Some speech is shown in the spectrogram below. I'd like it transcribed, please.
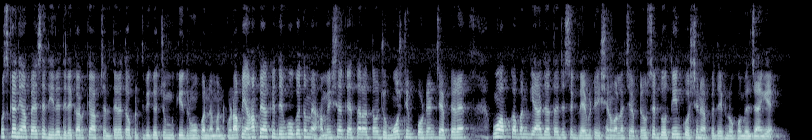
उसके बाद यहाँ पे ऐसे धीरे धीरे करके आप चलते रहते हो, पृथ्वी के चुंबकीय ध्रुवों पर नमन कोण। आप यहाँ पे आके देखोगे तो मैं हमेशा कहता रहता हूँ, जो मोस्ट इंपॉर्टेंट चैप्टर है, वो आपका बन के आ जाता है, जैसे ग्रेविटेशन वाला चैप्टर उसे दो तीन क्वेश्चन यहाँ पे देखने को मिल जाएँगे।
